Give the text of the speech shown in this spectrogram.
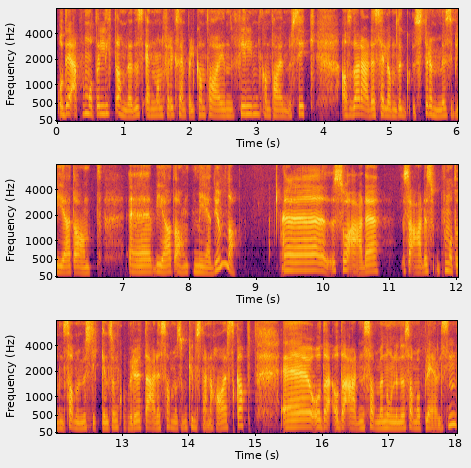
Og Det er på en måte litt annerledes enn man f.eks. kan ta inn film, kan ta inn musikk. Altså Der er det, selv om det strømmes via et annet, via et annet medium, da, så er det så er det på en måte den samme musikken som kommer ut, det er det samme som kunstnerne har skapt. Eh, og, det, og det er den samme, noenlunde samme opplevelsen.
